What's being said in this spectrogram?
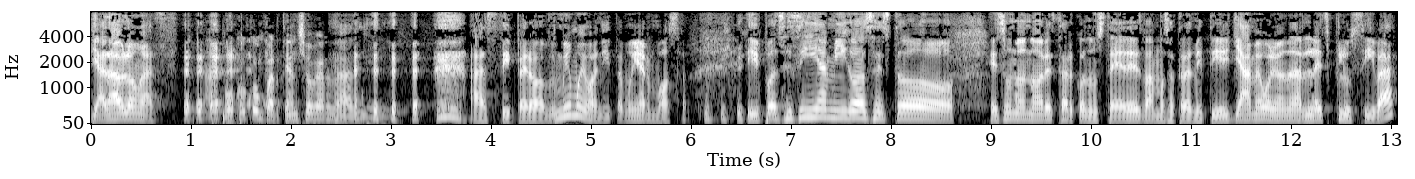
Ya no hablo más. ¿A poco compartían sugar daddy? Así, pero muy, muy bonito, muy hermoso. Y pues sí, amigos, esto es un honor estar con ustedes. Vamos a transmitir. Ya me volvieron a dar la exclusiva.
